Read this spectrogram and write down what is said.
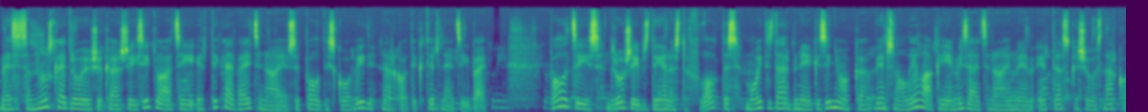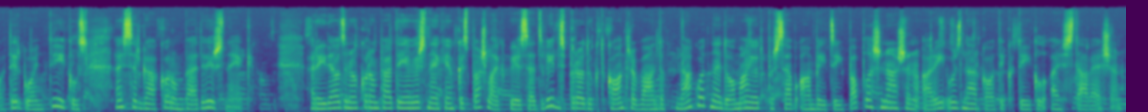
Mēs esam noskaidrojuši, ka šī situācija ir tikai veicinājusi politisko vidi narkotiku tirdzniecībai. Policijas, drošības dienestu, flotes, muitas darbinieki ziņo, ka viens no lielākajiem izaicinājumiem ir tas, ka šos narkotirgoņu tīklus aizsargā korumpēti virsnieki. Arī daudzi no korumpētajiem virsniekiem, kas pašlaik piesaidz vidas produktu kontrabandu, nākotnē domājot par savu ambīciju paplašināšanu arī uz narkotiku tīklu aizstāvēšanu.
